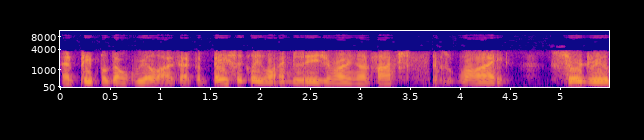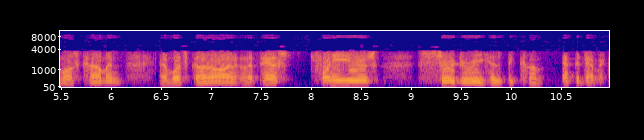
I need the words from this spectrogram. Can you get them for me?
And people don't realize that. But basically, Lyme disease, you're running on five cylinders. Why? Surgery, the most common, and what's gone on in the past 20 years, surgery has become epidemic.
